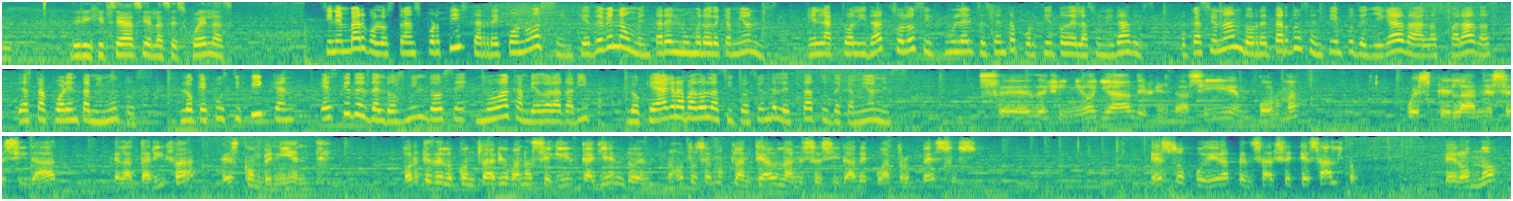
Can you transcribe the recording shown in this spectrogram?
dirigirse hacia las escuelas. Sin embargo, los transportistas reconocen que deben aumentar el número de camiones. En la actualidad solo circula el 60% de las unidades, ocasionando retardos en tiempos de llegada a las paradas de hasta 40 minutos. Lo que justifican es que desde el 2012 no ha cambiado la tarifa, lo que ha agravado la situación del estatus de camiones. Se definió ya así en forma pues que la necesidad de la tarifa es conveniente, porque de lo contrario van a seguir cayendo. Nosotros hemos planteado la necesidad de cuatro pesos. Eso pudiera pensarse que es alto, pero no.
